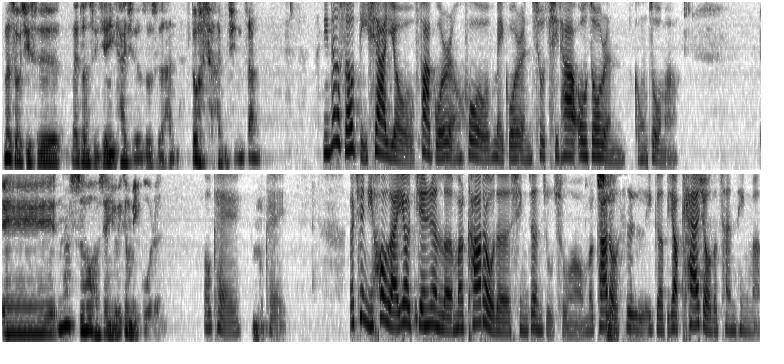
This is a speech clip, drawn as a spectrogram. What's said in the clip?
那时候其实那段时间一开始的都是很都是很紧张。你那个时候底下有法国人或美国人，就其他欧洲人工作吗？诶，那时候好像有一个美国人。OK OK，、嗯、而且你后来又兼任了 Mercato 的行政主厨哦。Mercato 是一个比较 casual 的餐厅嘛？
